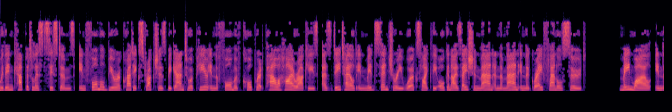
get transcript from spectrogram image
Within capitalist systems, informal bureaucratic structures began to appear in the form of corporate power hierarchies, as detailed in mid-century works like The Organization Man and the Man in the Grey Flannel Suit. Meanwhile, in the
